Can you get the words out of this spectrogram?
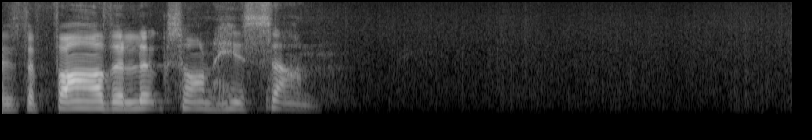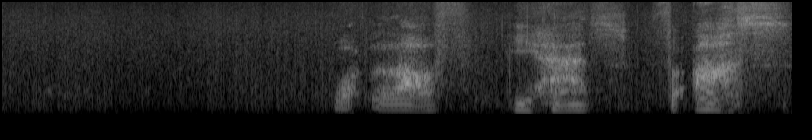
as the Father looks on his Son. What love he has for us,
